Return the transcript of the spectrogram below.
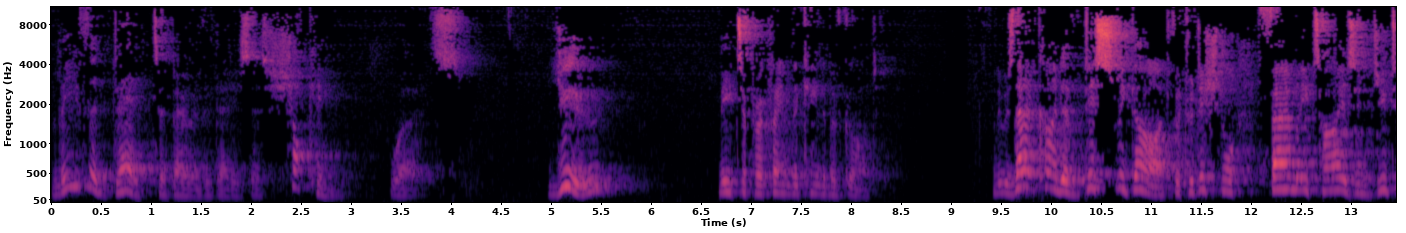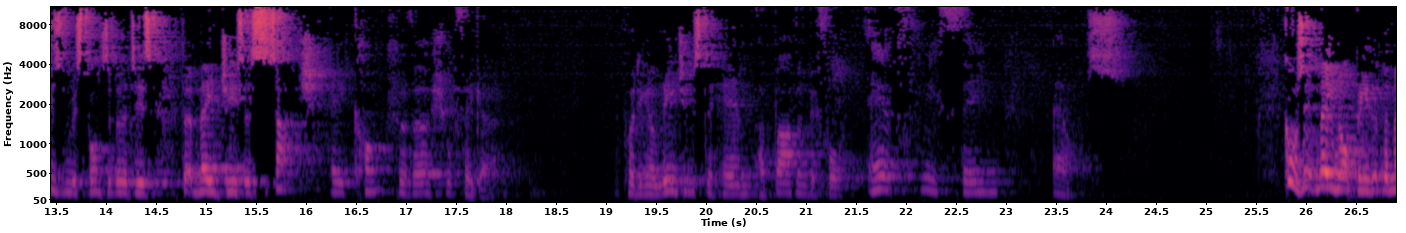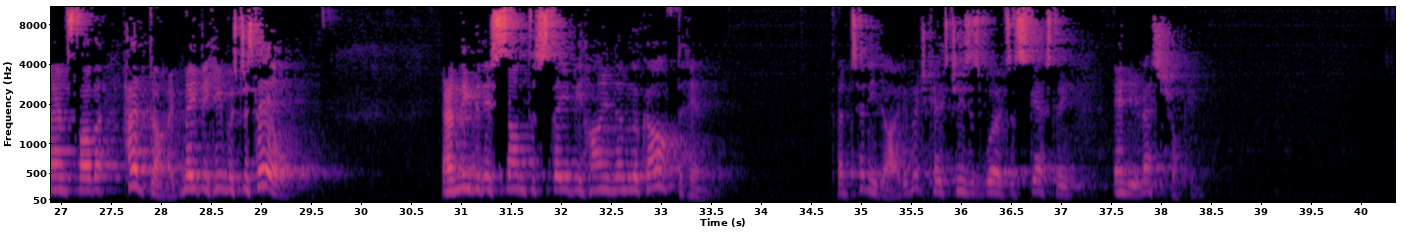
Leave the dead to bury the dead, he says. Shocking words. You need to proclaim the kingdom of God. And it was that kind of disregard for traditional family ties and duties and responsibilities that made Jesus such a controversial figure, putting allegiance to him above and before everything else. Of course, it may not be that the man's father had died. Maybe he was just ill and needed his son to stay behind and look after him until he died, in which case Jesus' words are scarcely any less shocking.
